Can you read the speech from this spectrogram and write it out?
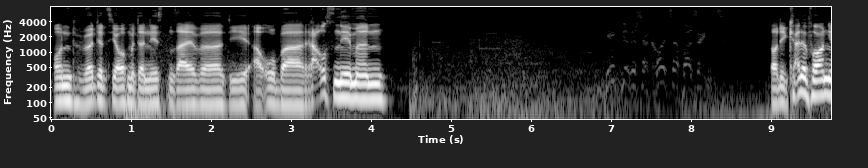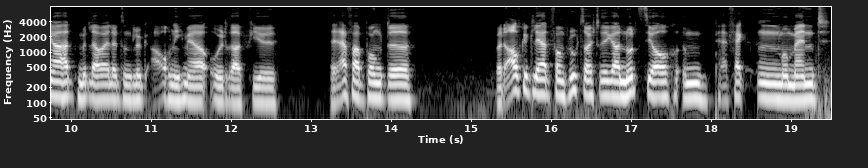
Und wird jetzt hier auch mit der nächsten Salve die Aoba rausnehmen. So, die California hat mittlerweile zum Glück auch nicht mehr ultra viel Trefferpunkte. Wird aufgeklärt vom Flugzeugträger, nutzt hier auch im perfekten Moment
